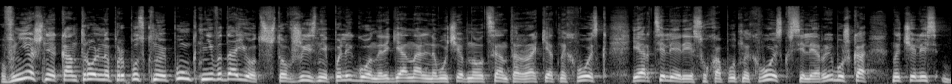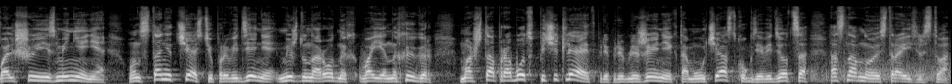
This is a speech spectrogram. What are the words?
Внешне контрольно-пропускной пункт не выдает, что в жизни полигона регионального учебного центра ракетных войск и артиллерии сухопутных войск в селе Рыбушка начались большие изменения. Он станет частью проведения международных военных игр. Масштаб работ впечатляет при приближении к тому участку, где ведется основное строительство.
